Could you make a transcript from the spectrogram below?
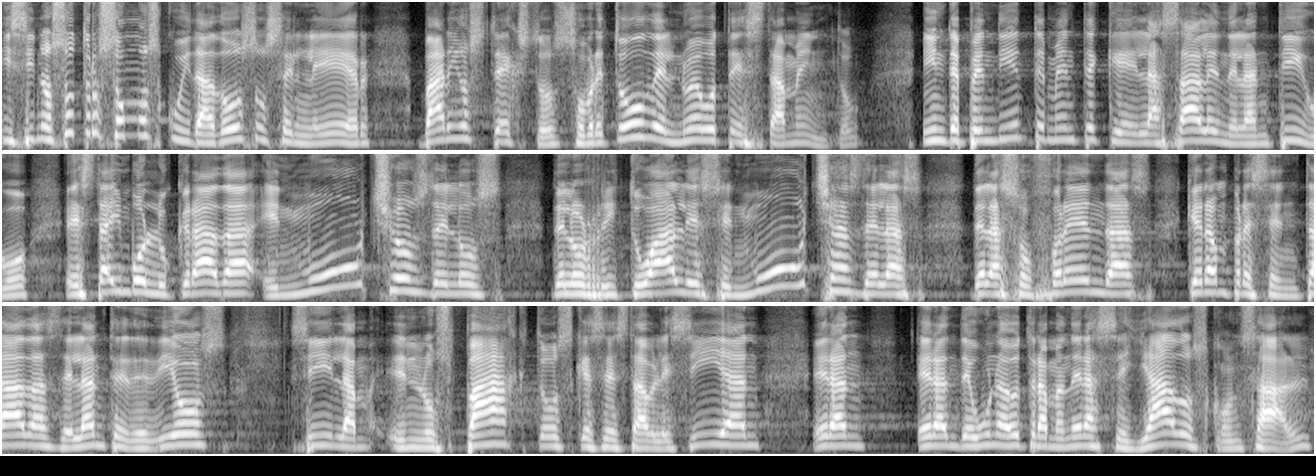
Y si nosotros somos cuidadosos en leer varios textos, sobre todo del Nuevo Testamento, independientemente que la sal en el antiguo está involucrada en muchos de los de los rituales, en muchas de las, de las ofrendas que eran presentadas delante de Dios, ¿sí? en los pactos que se establecían, eran, eran de una u otra manera sellados con sal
